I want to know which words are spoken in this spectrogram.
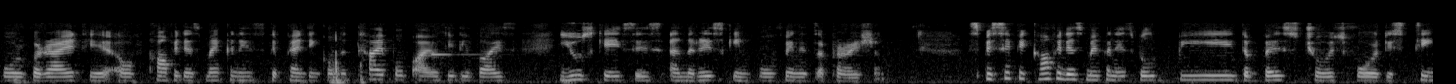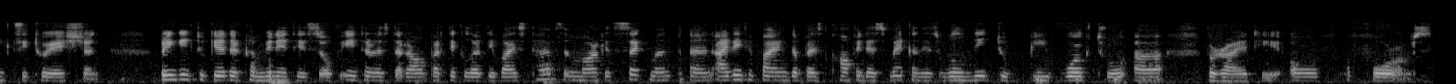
for variety of confidence mechanisms depending on the type of IoT device, use cases, and the risk involved in its operation. Specific confidence mechanisms will be the best choice for distinct situation bringing together communities of interest around particular device types and market segment and identifying the best confidence mechanism will need to be worked through a variety of, of forums.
